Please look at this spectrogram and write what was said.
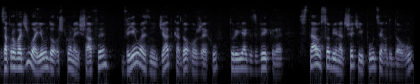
zaprowadziła ją do oszklonej szafy, wyjęła z niej dziadka do orzechów, który jak zwykle stał sobie na trzeciej półce od dołu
